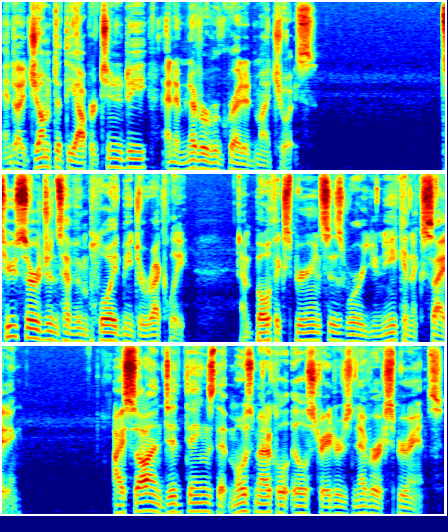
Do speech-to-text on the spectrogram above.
and I jumped at the opportunity and have never regretted my choice. Two surgeons have employed me directly, and both experiences were unique and exciting. I saw and did things that most medical illustrators never experience.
